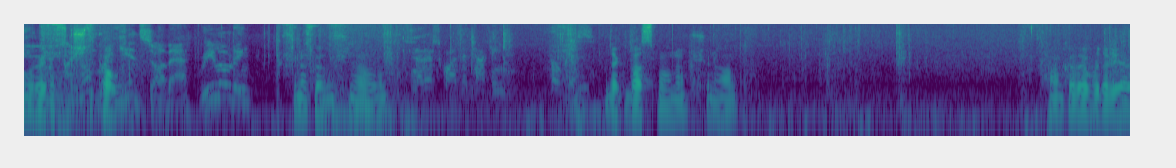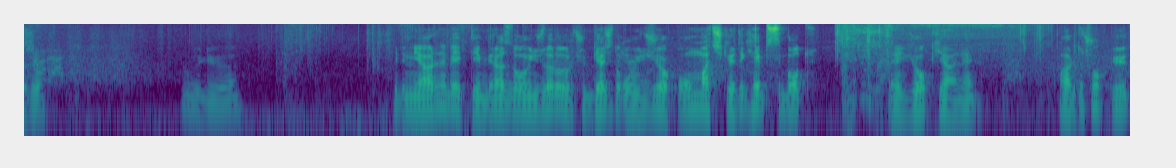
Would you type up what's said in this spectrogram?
Oraya da sıkıştık kaldık. Şunu atalım, şunu alalım. Bir dakika basma onu. Şunu al. Kankalar burada bir yerde. Ölüyor. Dedim yarını bekleyeyim biraz da oyuncular olur çünkü gerçekten oyuncu yok. 10 maç girdik hepsi bot. Ee, yok yani. Harita çok büyük.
